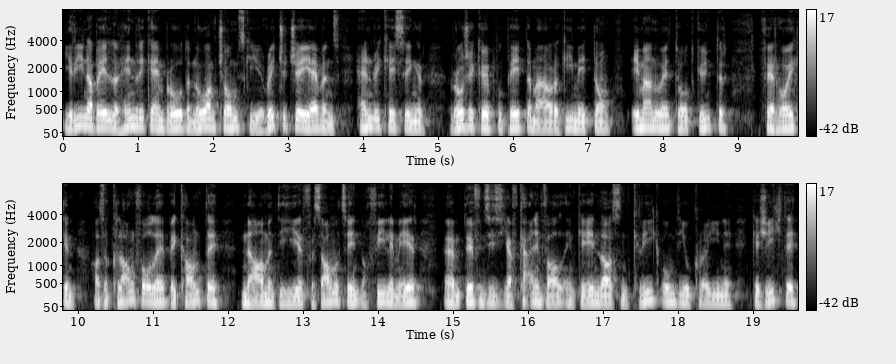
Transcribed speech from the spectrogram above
Irina Beller, Henry M. Broder, Noam Chomsky, Richard J. Evans, Henry Kissinger, Roger Köppel, Peter Maurer, Guy Metton, Emmanuel Todt, Günther Verheugen, also klangvolle, bekannte Namen, die hier versammelt sind, noch viele mehr, ähm, dürfen Sie sich auf keinen Fall entgehen lassen. Krieg um die Ukraine, Geschichte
